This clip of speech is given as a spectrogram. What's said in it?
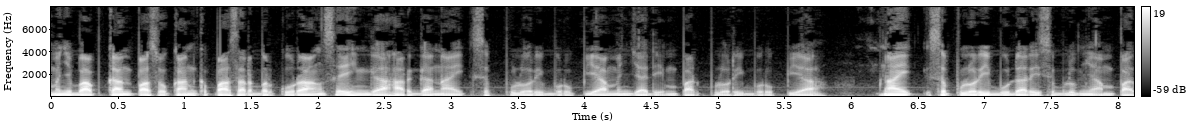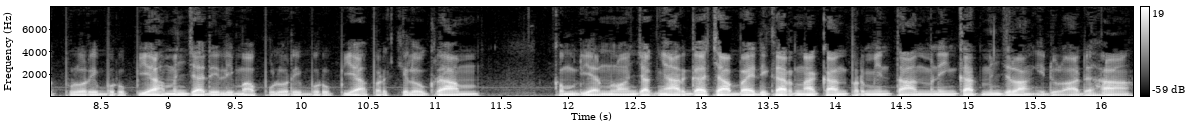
menyebabkan pasokan ke pasar berkurang sehingga harga naik Rp10.000 menjadi Rp40.000, naik Rp10.000 dari sebelumnya Rp40.000 menjadi Rp50.000 per kilogram. Kemudian melonjaknya harga cabai dikarenakan permintaan meningkat menjelang Idul Adha.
